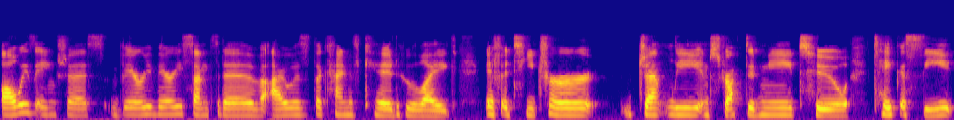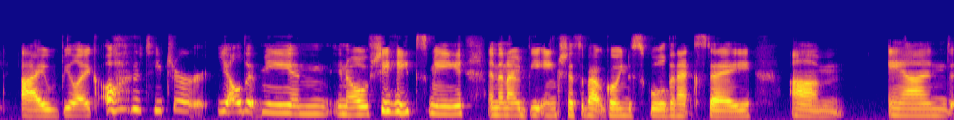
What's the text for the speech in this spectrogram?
always anxious, very, very sensitive. I was the kind of kid who, like, if a teacher gently instructed me to take a seat, I would be like, oh, the teacher yelled at me and, you know, she hates me. And then I would be anxious about going to school the next day. Um, and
